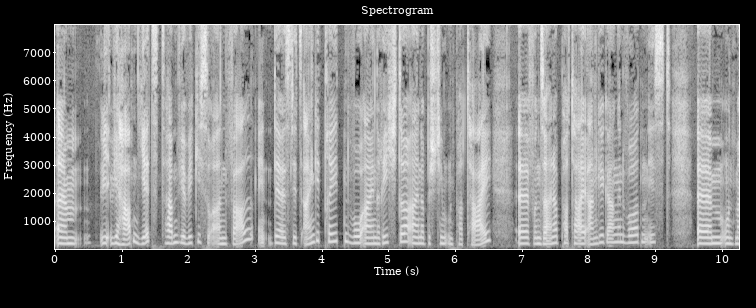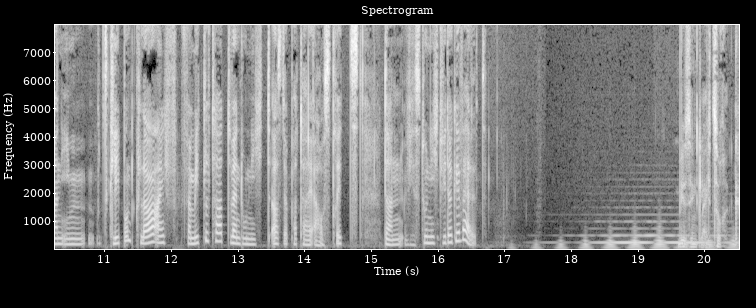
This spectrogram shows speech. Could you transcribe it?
Ähm, wir, wir haben jetzt, haben wir wirklich so einen Fall, der ist jetzt eingetreten, wo ein Richter einer bestimmten Partei äh, von seiner Partei angegangen worden ist ähm, und man ihm klipp und klar eigentlich vermittelt hat, wenn du nicht aus der Partei austrittst, dann wirst du nicht wieder gewählt. Wir sind gleich zurück.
